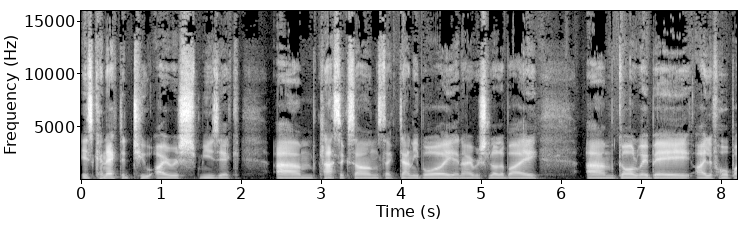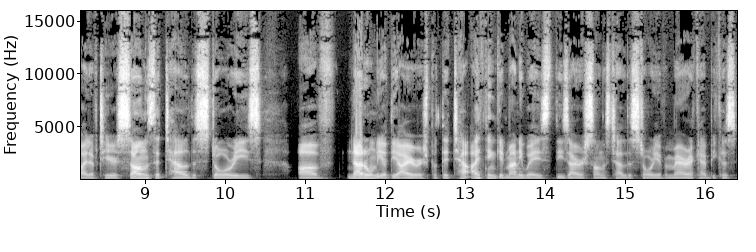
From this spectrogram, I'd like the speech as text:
is connected to Irish music, um, classic songs like Danny Boy and Irish Lullaby, um, Galway Bay, Isle of Hope, Isle of Tears, songs that tell the stories of not only of the Irish, but they tell. I think in many ways these Irish songs tell the story of America because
